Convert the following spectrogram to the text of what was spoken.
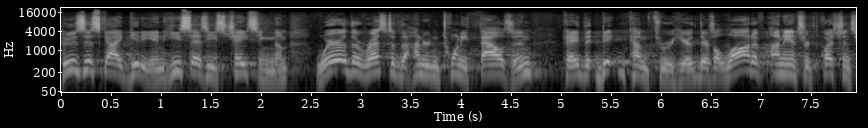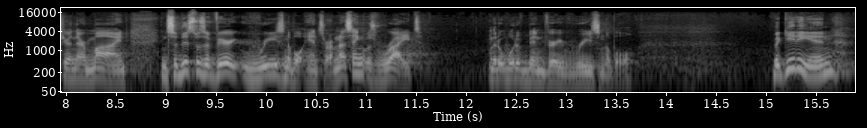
Who's this guy Gideon? He says he's chasing them. Where are the rest of the 120,000 okay, that didn't come through here? There's a lot of unanswered questions here in their mind. And so this was a very reasonable answer. I'm not saying it was right, but it would have been very reasonable. But Gideon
